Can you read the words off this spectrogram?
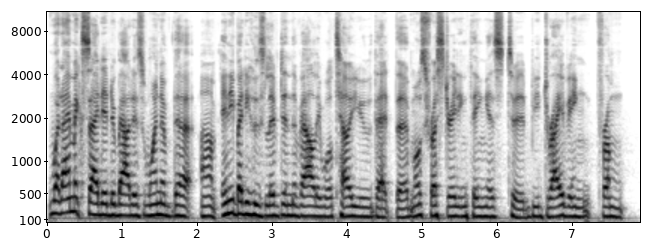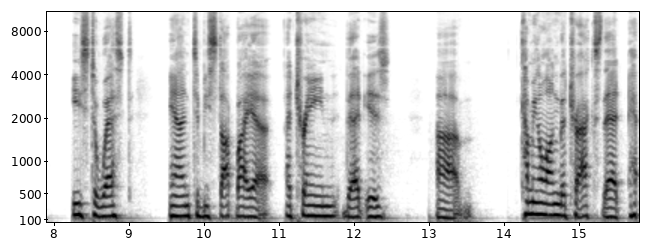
what I'm excited about is one of the um, anybody who's lived in the valley will tell you that the most frustrating thing is to be driving from east to west and to be stopped by a, a train that is um, coming along the tracks that ha-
